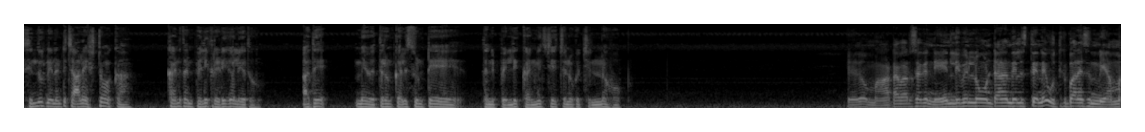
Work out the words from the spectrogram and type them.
సింధుకు నేనంటే చాలా ఇష్టం అక్క. కానీ తన పెళ్ళికి రెడీగా లేదు. అదే మేమిద్దరం కలిసి ఉంటే తన పెళ్ళి కన్విన్స్ చేయొచ్చని ఒక చిన్న హోప్. ఏదో మాట వరుసగా నేను లివింగ్లో ఉంటానని తెలిస్తేనే ఉతికి పారేసింది మీ అమ్మ.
